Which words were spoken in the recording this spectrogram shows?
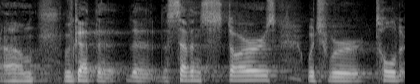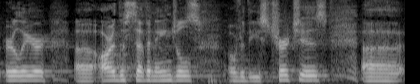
Um, we've got the, the, the, seven stars, which were told earlier uh, are the seven angels over these churches. Uh,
